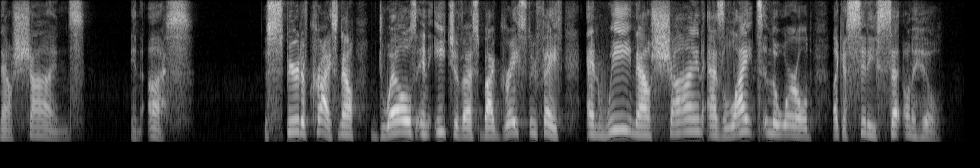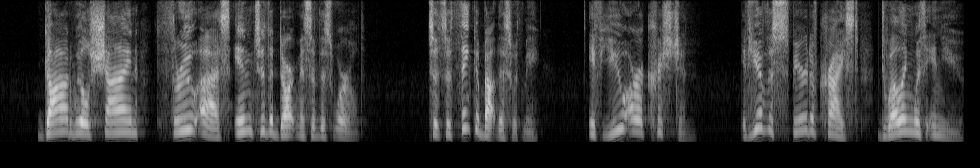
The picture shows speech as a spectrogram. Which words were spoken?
now shines in us. The Spirit of Christ now dwells in each of us by grace through faith, and we now shine as lights in the world like a city set on a hill. God will shine through us into the darkness of this world. So, so think about this with me. If you are a Christian, if you have the Spirit of Christ dwelling within you,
